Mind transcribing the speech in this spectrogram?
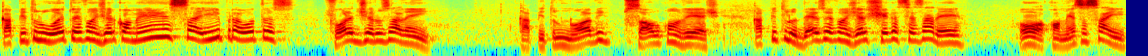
Capítulo 8, o Evangelho começa a ir para outras, fora de Jerusalém. Capítulo 9, Saulo converte. Capítulo 10, o evangelho chega a Cesareia. Ó, oh, começa a sair.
